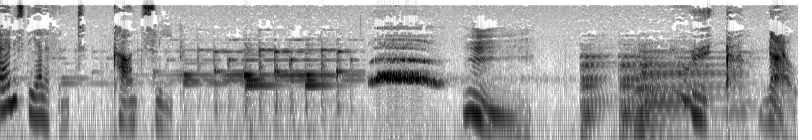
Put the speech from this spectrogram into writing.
Ernest the elephant can't sleep. Hmm. Now,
